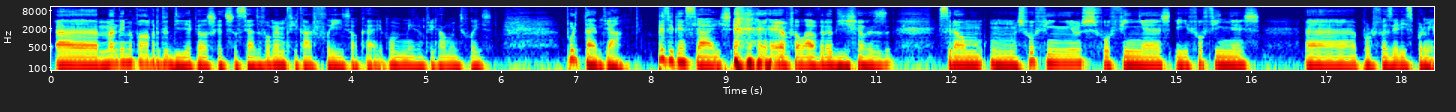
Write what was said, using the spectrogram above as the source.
uh, mandem-me a palavra do dia pelas redes sociais. Eu vou mesmo ficar feliz, ok? Vou mesmo ficar muito feliz. Portanto, já, presidenciais é a palavra de hoje. Serão uns fofinhos, fofinhas e fofinhas uh, por fazer isso por mim.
